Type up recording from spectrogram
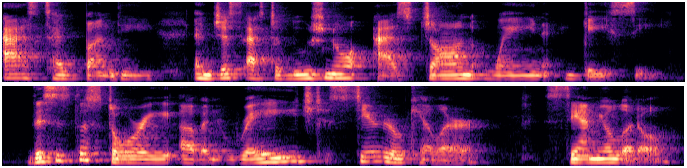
as Ted Bundy and just as delusional as John Wayne Gacy. This is the story of enraged serial killer Samuel Little.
